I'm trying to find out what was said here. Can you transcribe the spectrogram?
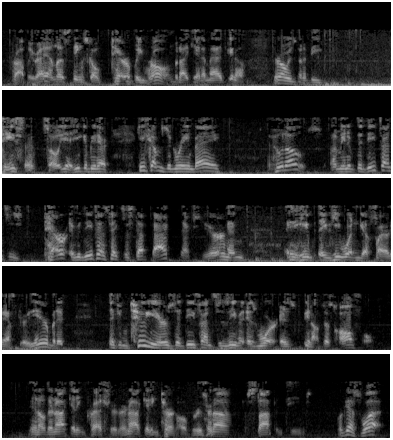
probably right, unless things go terribly wrong. But I can't imagine. You know, they're always going to be decent. So yeah, he could be there. He comes to Green Bay. Who knows? I mean, if the defense is terror, if the defense takes a step back next year, and then he he wouldn't get fired after a year. But it, if in two years the defense is even is worse, is you know just awful. You know, they're not getting pressure, they're not getting turnovers, they're not stopping teams. Well, guess what?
